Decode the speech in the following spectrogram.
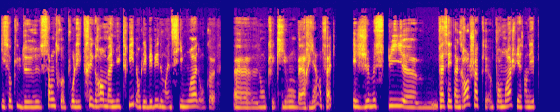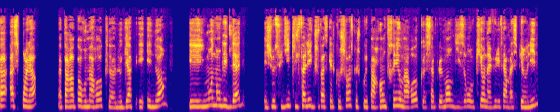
qui s'occupe de centres pour les très grands malnutris, donc les bébés de moins de six mois, donc donc qui ont ben, rien en fait. Et je me suis, enfin ça a été un grand choc pour moi. Je m'y attendais pas à ce point-là. Par rapport au Maroc, le gap est énorme. Et ils m'ont demandé de l'aide. Et je me suis dit qu'il fallait que je fasse quelque chose, que je ne pouvais pas rentrer au Maroc simplement en me disant, OK, on a vu les fermes à spiruline.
